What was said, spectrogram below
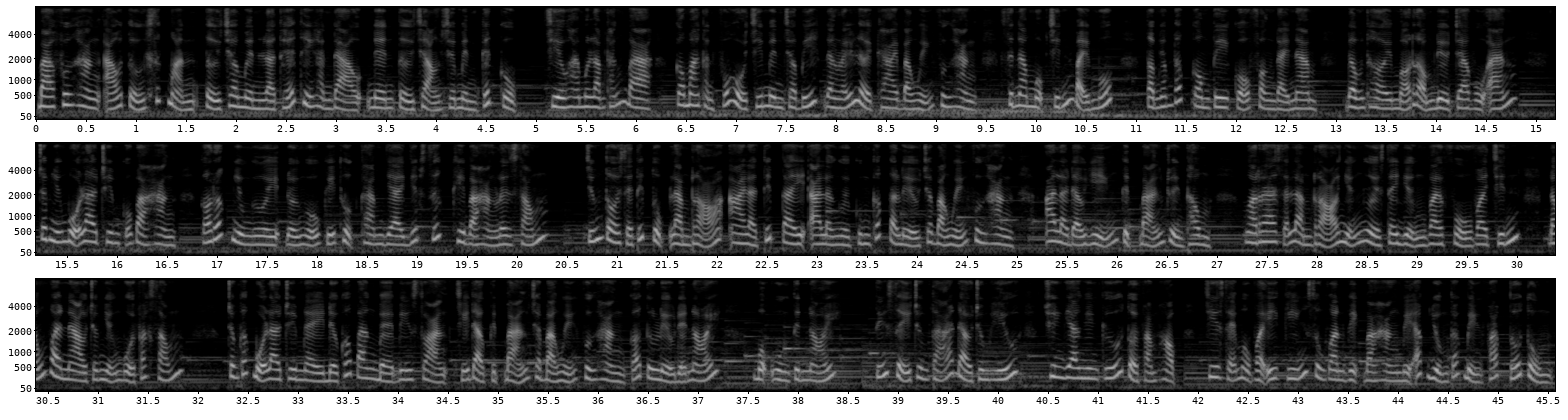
Bà Phương Hằng ảo tưởng sức mạnh, tự cho mình là thế thiên hành đạo nên tự chọn cho mình kết cục. Chiều 25 tháng 3, Công an thành phố Hồ Chí Minh cho biết đang lấy lời khai bà Nguyễn Phương Hằng, sinh năm 1971, tổng giám đốc công ty cổ phần Đại Nam, đồng thời mở rộng điều tra vụ án. Trong những buổi livestream của bà Hằng, có rất nhiều người đội ngũ kỹ thuật tham gia giúp sức khi bà Hằng lên sóng. Chúng tôi sẽ tiếp tục làm rõ ai là tiếp tay, ai là người cung cấp tài liệu cho bà Nguyễn Phương Hằng, ai là đạo diễn, kịch bản, truyền thông. Ngoài ra sẽ làm rõ những người xây dựng vai phụ, vai chính, đóng vai nào trong những buổi phát sóng. Trong các buổi livestream này đều có ban bệ biên soạn, chỉ đạo kịch bản cho bà Nguyễn Phương Hằng có tư liệu để nói. Một nguồn tin nói, Tiến sĩ Trung tá Đào Trung Hiếu, chuyên gia nghiên cứu tội phạm học, chia sẻ một vài ý kiến xung quanh việc bà Hằng bị áp dụng các biện pháp tố tụng.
